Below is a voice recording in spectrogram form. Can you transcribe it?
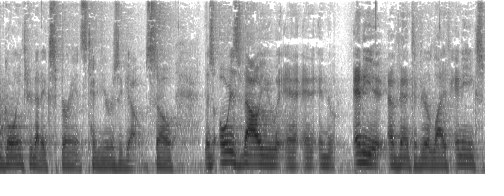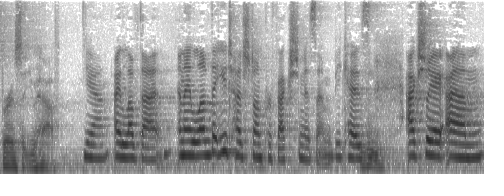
going through that experience 10 years ago. So there's always value in, in, in any event of your life, any experience that you have. Yeah, I love that. And I love that you touched on perfectionism because mm-hmm. actually, um,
